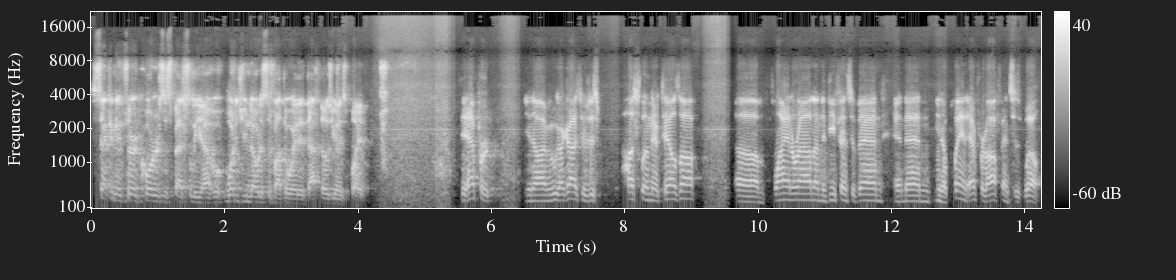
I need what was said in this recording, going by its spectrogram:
second and third quarters especially. Uh, what did you notice about the way that, that those units played? The effort. You know, I mean, our guys are just hustling their tails off, um, flying around on the defensive end, and then you know playing effort offense as well.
